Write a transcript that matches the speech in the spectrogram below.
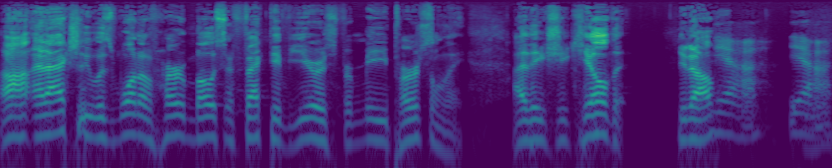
uh, and actually was one of her most effective years for me personally. I think she killed it, you know. Yeah, yeah.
